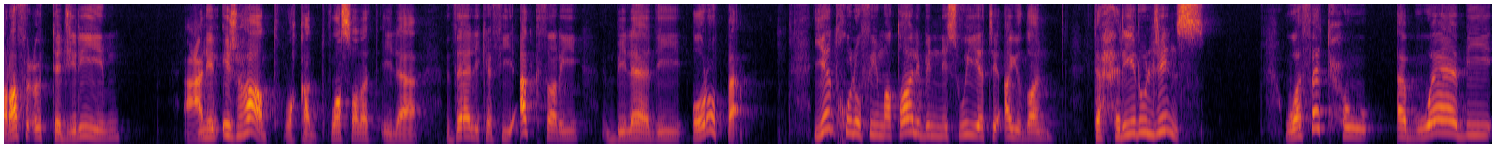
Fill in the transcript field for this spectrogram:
رفع التجريم عن الإجهاض وقد وصلت إلى ذلك في أكثر بلاد أوروبا. يدخل في مطالب النسوية أيضا تحرير الجنس وفتح أبواب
